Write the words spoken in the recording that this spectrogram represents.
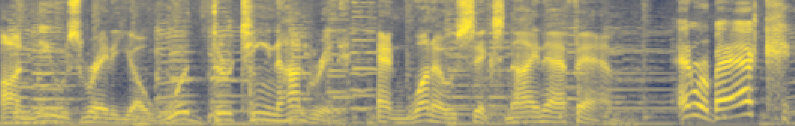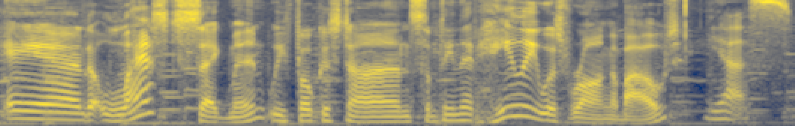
on News Radio Wood 1300 and 1069 FM. And we're back. And last segment, we focused on something that Haley was wrong about. Yes.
